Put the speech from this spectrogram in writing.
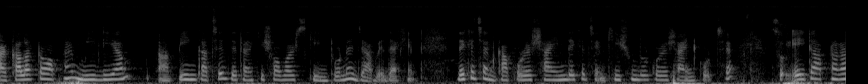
আর কালারটাও আপনার মিডিয়াম পিঙ্ক আছে, যেটা নাকি সবার স্কিন টোনে যাবে, দেখেন। দেখেছেন কাপড়ের শাইন দেখেছেন কি সুন্দর করে শাইন করছে? সো এইটা আপনারা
